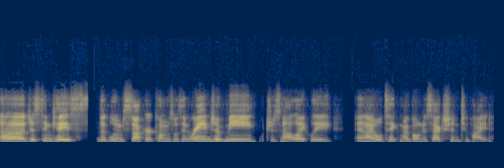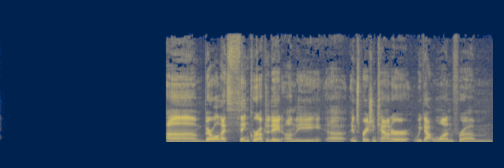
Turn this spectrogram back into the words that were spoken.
uh just in case the Gloomstalker comes within range of me, which is not likely, and I will take my bonus action to hide. Um, Bearwald, I think we're up to date on the uh, inspiration counter. We got one from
